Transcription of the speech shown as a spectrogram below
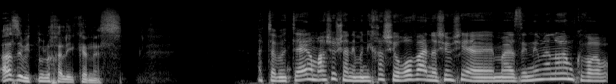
אז הם ייתנו לך להיכנס. אתה מתאר משהו שאני מניחה שרוב האנשים שמאזינים לנו היום כבר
